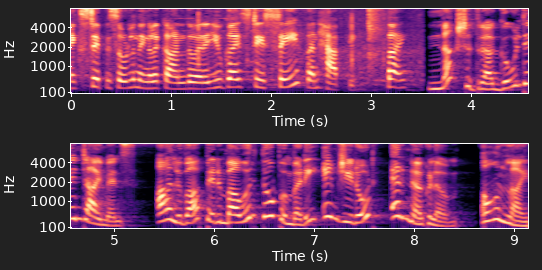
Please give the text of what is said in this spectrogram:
നെക്സ്റ്റ് എപ്പിസോഡിൽ നിങ്ങൾ കാണുന്നതുവരെ you guys stay safe and happy bye Nakshatra golden diamonds Aluva Perumbavoor Thoppumpady M G road Ernakulam. Online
